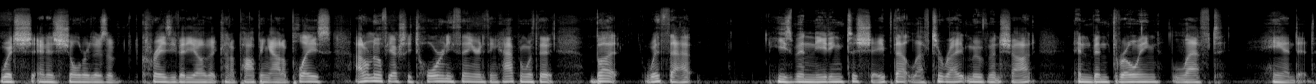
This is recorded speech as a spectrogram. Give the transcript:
Which in his shoulder, there's a crazy video of it kind of popping out of place. I don't know if he actually tore anything or anything happened with it, but with that, he's been needing to shape that left to right movement shot and been throwing left handed.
